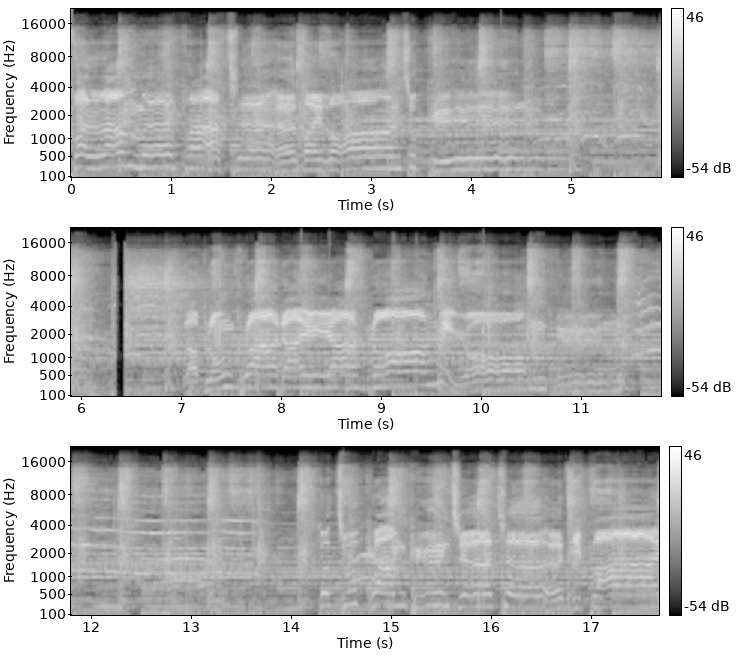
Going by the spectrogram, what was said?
ฝันล้ำเมื่อภาพเธอคอยร้อนทุกคืน หลับลงคราใดอยากนอนไม่ยอมตื่น ก็ทุกค่ำคืนเจอเธอที่ปลาย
